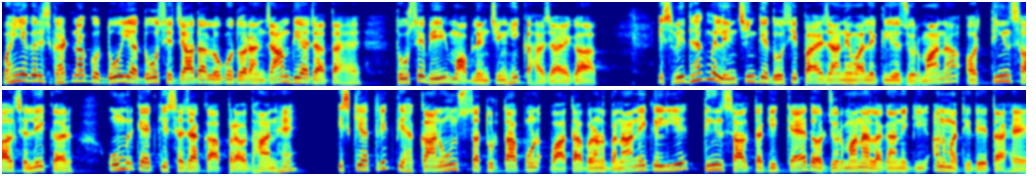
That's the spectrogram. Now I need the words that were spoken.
वहीं अगर इस घटना को दो या दो से ज़्यादा लोगों द्वारा अंजाम दिया जाता है तो उसे भी मॉब लिंचिंग ही कहा जाएगा। इस विधेयक में लिंचिंग के दोषी पाए जाने वाले के लिए जुर्माना और तीन साल से लेकर उम्र कैद की सजा का प्रावधान है। इसके अतिरिक्त यह कानून शत्रुतापूर्ण वातावरण बनाने के लिए तीन साल तक की कैद और जुर्माना लगाने की अनुमति देता है।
